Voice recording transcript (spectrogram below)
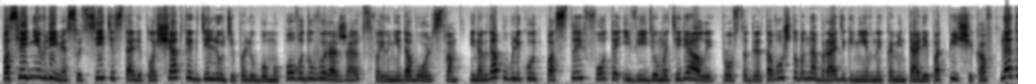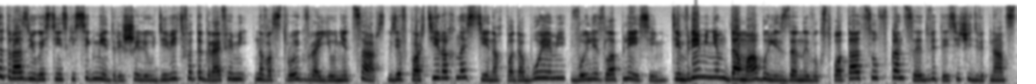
В последнее время соцсети стали площадкой, где люди по любому поводу выражают свое недовольство. Иногда публикуют посты, фото и видеоматериалы, просто для того, чтобы набрать гневные комментарии подписчиков. На этот раз югостинский сегмент решили удивить фотографиями новостроек в районе Царс, где в квартирах на стенах под обоями вылезла плесень. Тем временем дома были сданы в эксплуатацию в конце 2019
